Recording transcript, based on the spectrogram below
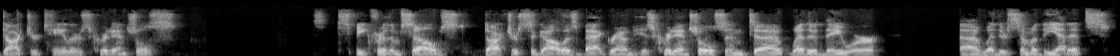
Dr. Taylor's credentials speak for themselves. Dr. Segala's background, his credentials, and uh, whether they were, uh, whether some of the edits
